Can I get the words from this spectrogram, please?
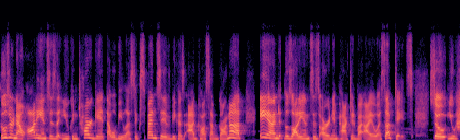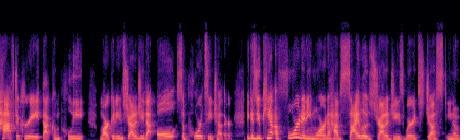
those are now audiences that you can target that will be less expensive because ad costs have gone up and those audiences aren't impacted by iOS updates. So you have to create that complete marketing strategy that all supports each other because you can't afford anymore to have siloed strategies where it's just, you know,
